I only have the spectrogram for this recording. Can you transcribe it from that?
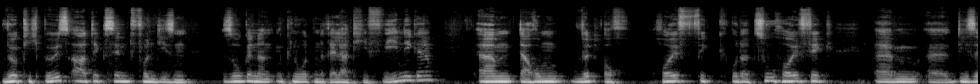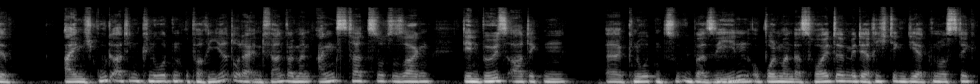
wirklich bösartig sind von diesen sogenannten Knoten relativ wenige. Ähm, darum wird auch häufig oder zu häufig ähm, äh, diese eigentlich gutartigen Knoten operiert oder entfernt, weil man Angst hat, sozusagen den bösartigen äh, Knoten zu übersehen, mhm. obwohl man das heute mit der richtigen Diagnostik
